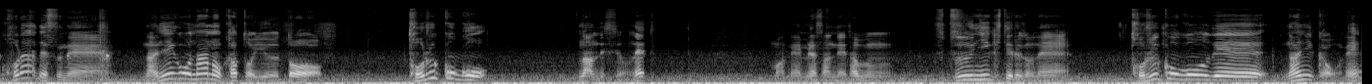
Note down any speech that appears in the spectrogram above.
これはですね、何語なのかというと、トルコ語なんですよね。まあね、皆さんね、多分、普通に生きてるとね、トルコ語で何かをね、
